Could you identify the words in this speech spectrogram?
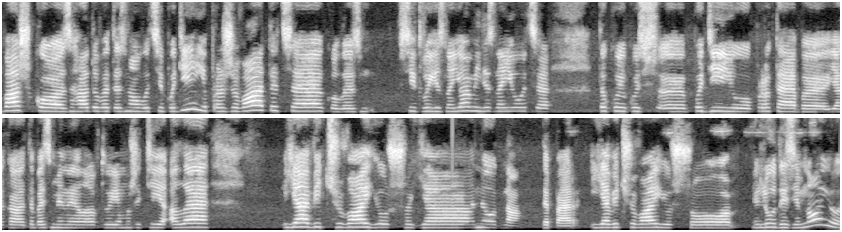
важко згадувати знову ці події, проживати це, коли всі твої знайомі дізнаються таку якусь е, подію про тебе, яка тебе змінила в твоєму житті. Але я відчуваю, що я не одна тепер. І я відчуваю, що люди зі мною,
